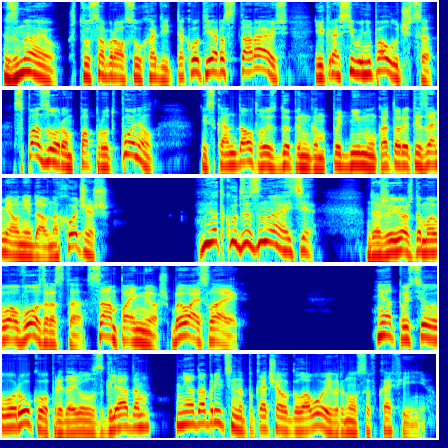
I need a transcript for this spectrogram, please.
«Знаю, что собрался уходить, так вот я расстараюсь, и красиво не получится. С позором попрут, понял? И скандал твой с допингом подниму, который ты замял недавно, хочешь?» «Откуда знаете?» «Доживешь до моего возраста, сам поймешь. Бывай, Славик!» Я отпустил его руку, придавил взглядом, неодобрительно покачал головой и вернулся в кофейню.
